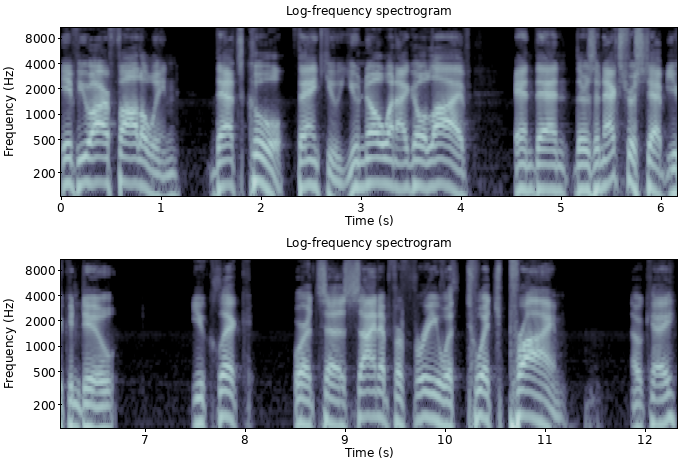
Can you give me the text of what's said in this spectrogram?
If you are following, that's cool. Thank you. You know when I go live. And then there's an extra step you can do. You click where it says sign up for free with Twitch Prime. Okay?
